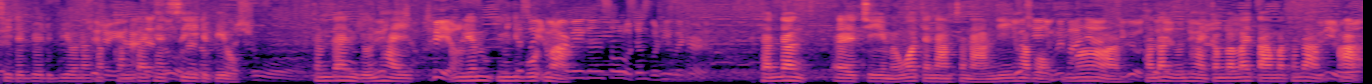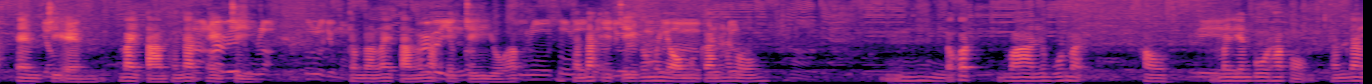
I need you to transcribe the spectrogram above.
CWW นะครับทำได้แค่ CW ทำได้หยุนไฮเลียนมินิบูนมาทันดังเอจีหมายว่าจะนำสนามนี้ครับผมมาทันด้งนยุนไฮกำลังไล่ตามมาทันดั้าน RMGM ไล่ตามทันดั้าน AG กำลังไล่ตามทางด้าน AG อยู่ครับทันดั้าน AG ก็ไม่ยอมเหมือนกันครับผม แล้วก็วาเรือบูทมาเขาไม่เรียนบูทครับผมทางด้าน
